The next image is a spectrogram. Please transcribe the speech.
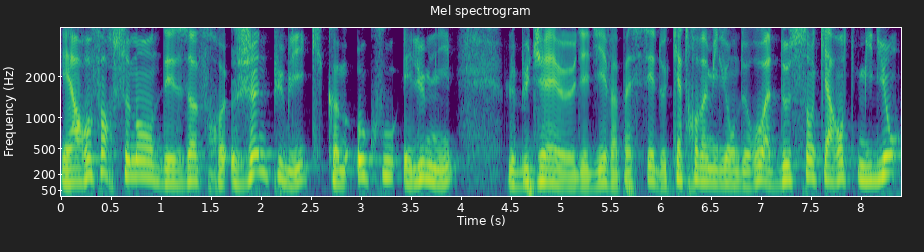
et un renforcement des offres jeunes publics comme Oku et Lumni. Le budget euh, dédié va passer de 80 millions d'euros à 240 millions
